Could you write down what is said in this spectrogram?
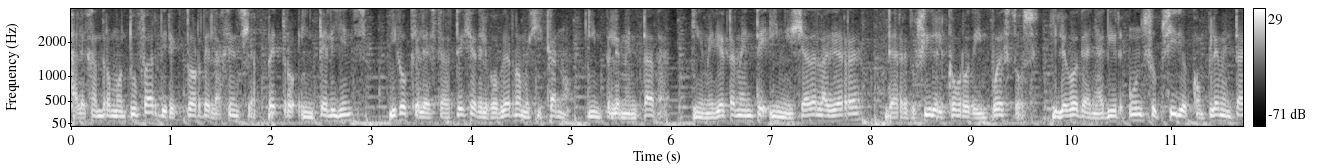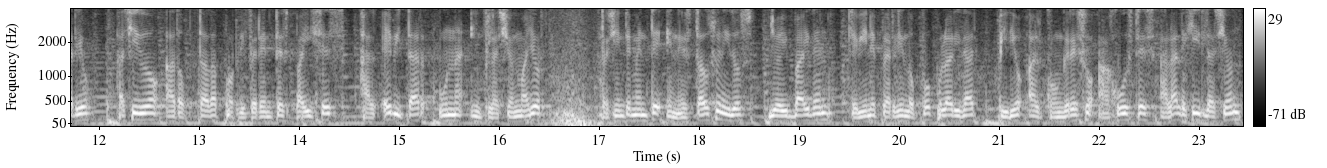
Alejandro Montúfar, director de la agencia Petro Intelligence, dijo que la estrategia del gobierno mexicano, implementada inmediatamente iniciada la guerra, de reducir el cobro de impuestos y luego de añadir un subsidio complementario, ha sido adoptada por diferentes países al evitar una inflación mayor. Recientemente en Estados Unidos, Joe Biden, que viene perdiendo popularidad, pidió al Congreso ajustes a la legislación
